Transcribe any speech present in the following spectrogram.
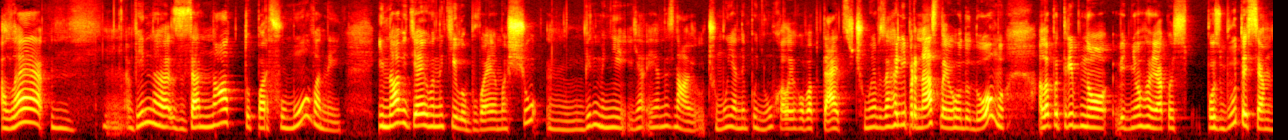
Але він е, занадто парфумований, і навіть я його на тіло буває мащу. Він мені, я, я не знаю, чому я не понюхала його в аптеці, чому я взагалі принесла його додому, але потрібно від нього якось позбутися.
